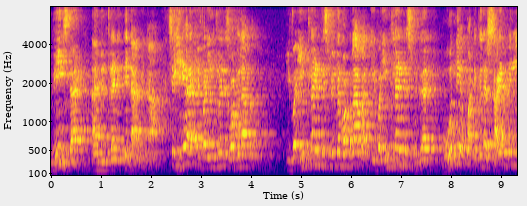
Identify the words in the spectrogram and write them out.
means that I am inclining the lamina. See here if I incline this what will happen? If I incline this figure what will happen? If I incline this figure only a particular side will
